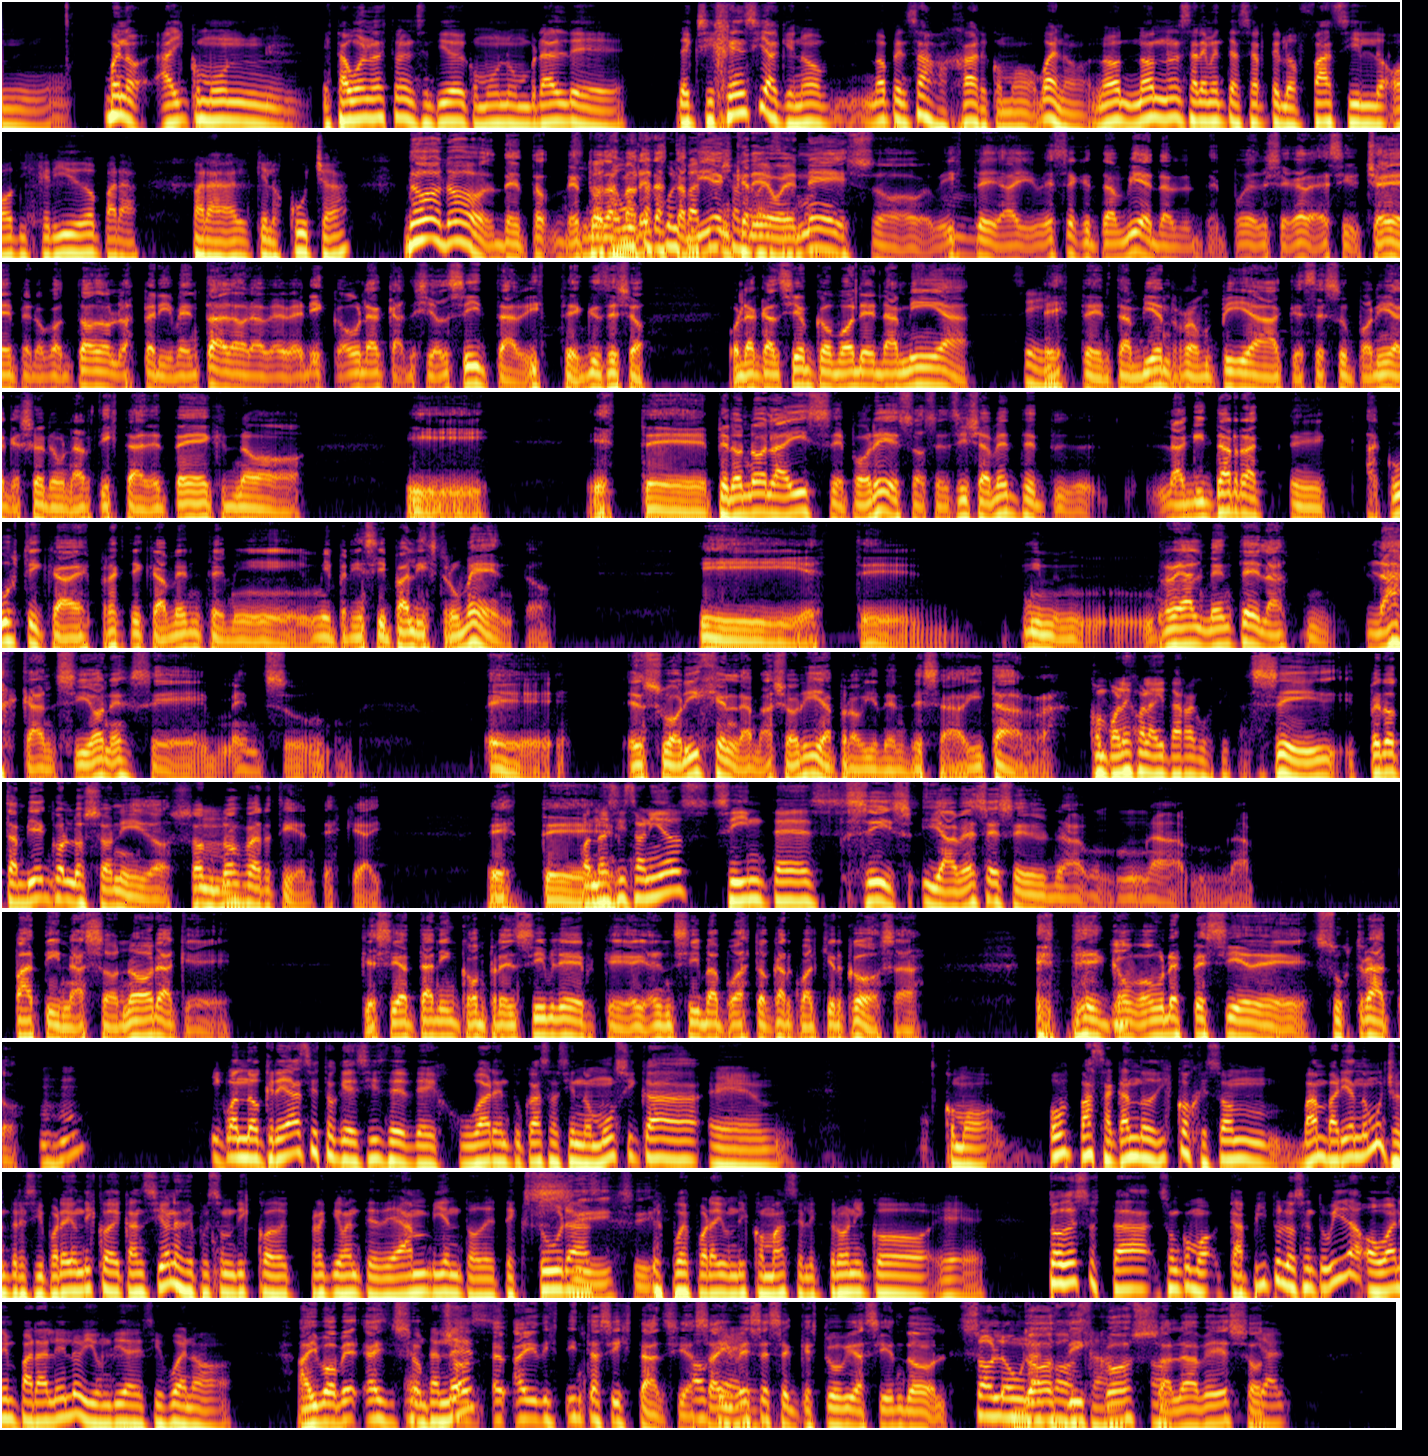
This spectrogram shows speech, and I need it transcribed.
bueno, hay como un. Está bueno esto en el sentido de como un umbral de, de exigencia que no, no pensás bajar. Como, bueno, no, no necesariamente hacértelo fácil o digerido para, para el que lo escucha. No, no, de, to- de Si no te todas gusta, maneras también tuya, creo en eso, ¿viste? Hay veces que también te pueden llegar a decir, che, pero con todo lo experimental ahora me venís con una cancioncita, ¿viste? ¿Qué sé yo? Una canción como Nena Mía, Sí. este, también rompía que se suponía que yo era un artista de tecno y este, pero no la hice por eso, sencillamente la guitarra eh, acústica es prácticamente mi, mi principal instrumento y este y realmente las, las canciones eh, en su eh, en su origen la mayoría provienen de esa guitarra. Componés con la guitarra acústica. Sí, pero también con los sonidos. Son Mm. dos vertientes que hay. Este, Cuando decís sonidos, sintes. sí, y a veces una, una- una pátina sonora que, que sea tan incomprensible que encima puedas tocar cualquier cosa. Este, como una especie de sustrato. Y cuando creas esto que decís de, de jugar en tu casa haciendo música, eh, como vos vas sacando discos que son van variando mucho entre sí. Por ahí un disco de canciones, después un disco de- prácticamente de ambiente o de texturas, Sí, sí. después por ahí un disco más electrónico. eh, todo eso está, son como capítulos en tu vida o van en paralelo y un día decís, bueno, Hay, hay, son- ¿Entendés? son- hay distintas instancias. Hay veces en que estuve haciendo solo una dos cosa. discos a la vez o y al-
